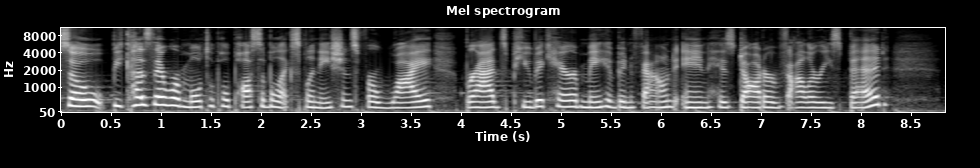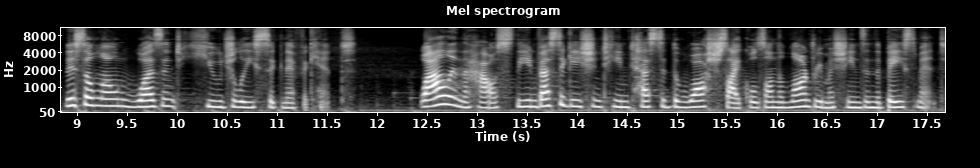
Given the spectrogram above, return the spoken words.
So, because there were multiple possible explanations for why Brad's pubic hair may have been found in his daughter Valiree's bed, this alone wasn't hugely significant. While in the house, the investigation team tested the wash cycles on the laundry machines in the basement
